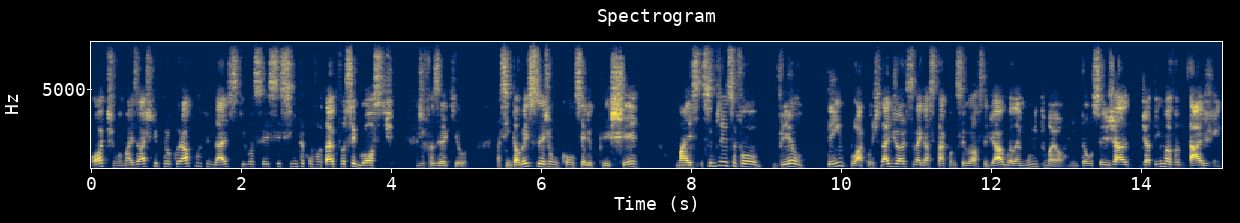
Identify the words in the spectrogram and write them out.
ótimo, mas eu acho que procurar oportunidades que você se sinta confortável, que você goste de fazer aquilo. Assim, talvez seja um conselho clichê, mas simplesmente se for ver o tempo, a quantidade de horas que você vai gastar quando você gosta de algo, ela é muito maior. Então você já, já tem uma vantagem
